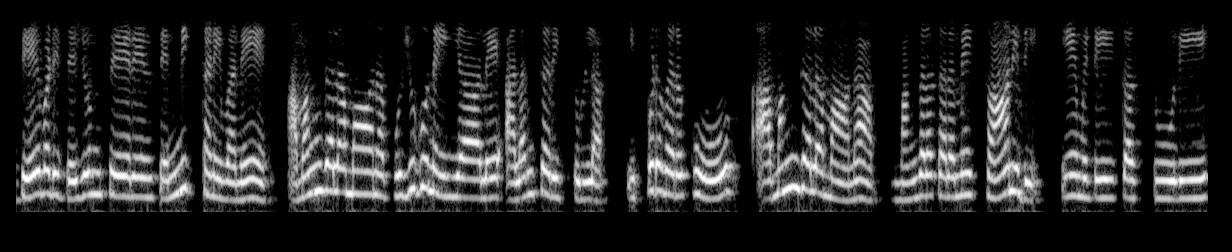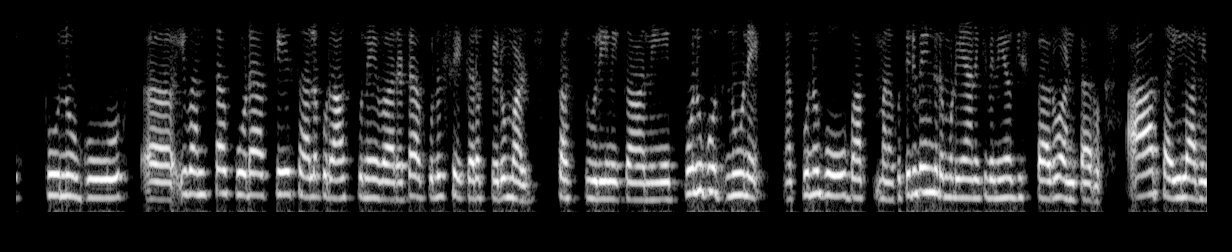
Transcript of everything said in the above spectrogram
సేవడి తెజుం సేరేన్ తెన్నిక్కనివనే అమంగళమాన పుజుగు నెయ్యాలే అలంకరిస్తుల్ల ఇప్పటి వరకు అమంగళమాన మంగళకరమే కానిది ఏమిటి కస్తూరి పునుగు ఇవంతా కూడా కేశాలకు రాసుకునేవారట కులశేఖర పెరుమాళ్. కస్తూరిని కానీ పునుగు నూనె పునుగు మనకు తిరువేంద్రముడియానికి వినియోగిస్తారు అంటారు. ఆ తైలాన్ని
